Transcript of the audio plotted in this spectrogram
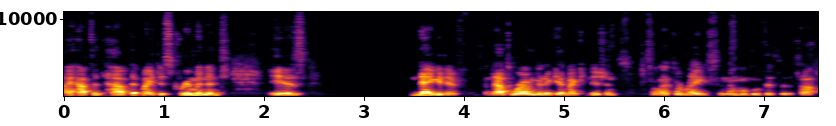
I have to have that my discriminant is negative. And that's where I'm going to get my conditions. So let's erase and then we'll move this to the top.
